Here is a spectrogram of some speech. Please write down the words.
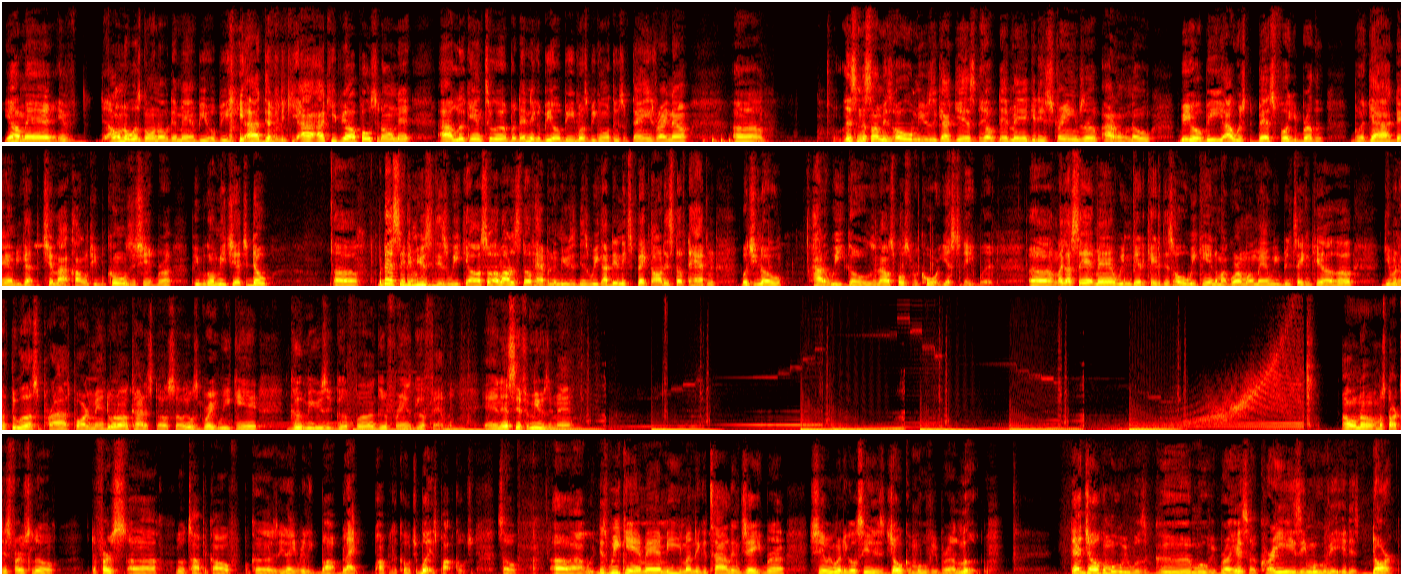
yeah, man. If I don't know what's going on with that man B.O.B. I definitely keep I, I keep y'all posted on that. I'll look into it, but that nigga B.O.B. must be going through some things right now. Um, listen to some of his old music, I guess, to help that man get his streams up. I don't know. B.O.B., I wish the best for you, brother. But goddamn, you got to chill out calling people coons and shit, bro. People gonna meet you at your door. Uh, but that's it in music this week, y'all. So a lot of stuff happened in music this week. I didn't expect all this stuff to happen, but you know how the week goes, and I was supposed to record yesterday, but uh, like I said, man, we dedicated this whole weekend to my grandma, man. We've been taking care of her giving her through her surprise party, man, doing all kind of stuff. So it was a great weekend. Good music, good fun, good friends, good family. And that's it for music, man. I don't know. I'm gonna start this first little, the first uh little topic off because it ain't really black popular culture, but it's pop culture. So uh, this weekend, man, me, my nigga Tyler and Jake, bro, shit, we went to go see this Joker movie, bro. Look, that Joker movie was a good movie, bro. It's a crazy movie. It is dark.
